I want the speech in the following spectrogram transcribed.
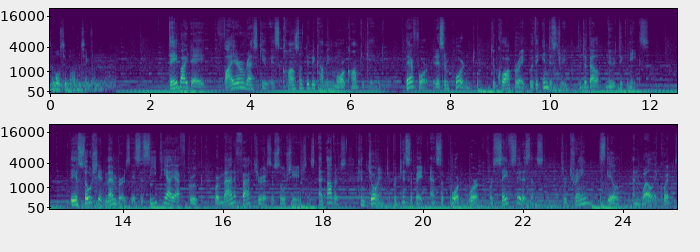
the most important thing for me. Day by day, fire and rescue is constantly becoming more complicated. Therefore, it is important to cooperate with the industry to develop new techniques. The associate members is a CTIF group where manufacturers associations and others can join to participate and support work for safe citizens through trained, skilled and well-equipped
